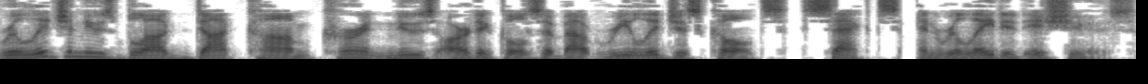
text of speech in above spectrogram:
ReligionNewsBlog.com Current news articles about religious cults, sects, and related issues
